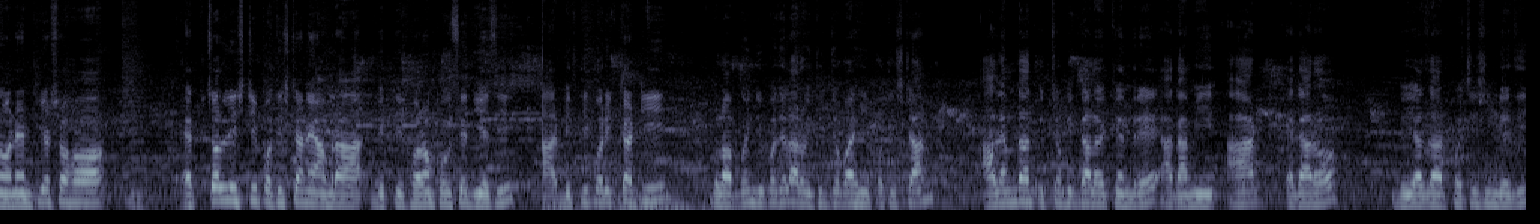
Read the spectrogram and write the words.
নন এমপিও সহ একচল্লিশটি প্রতিষ্ঠানে আমরা বৃত্তির ফরম পৌঁছে দিয়েছি। আর বৃত্তি পরীক্ষাটি গোলাপগঞ্জ উপজেলার ঐতিহ্যবাহী প্রতিষ্ঠান আলেমদাদ উচ্চ বিদ্যালয় কেন্দ্রে আগামী আট এগারো দুই হাজার পঁচিশ ইংরেজি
